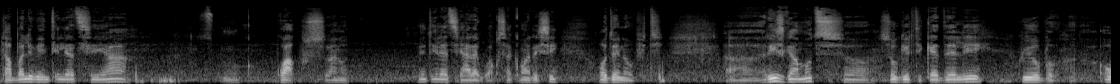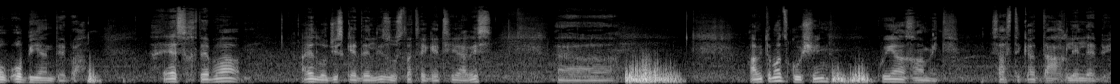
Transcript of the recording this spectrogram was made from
დაბალი ვენტილაცია გვაქვს, ანუ ვენტილაცია არ აქვს საკმარისი ოდენობით. აა რის გამოც ზოგიერთი კედელი გვიობიანდება. ეს ხდება აი ლოჯის კედელი ზუსტად ეგეთი არის. აა ამიტომაც გუშინ გვიან ღამით სასტიკად დაღლილები.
